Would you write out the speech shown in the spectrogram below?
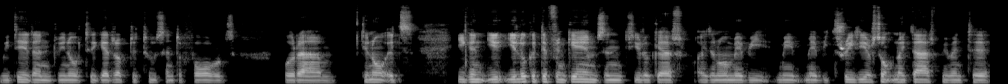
We did, and you know, to get it up to two centre forwards. But um, you know, it's you can you, you look at different games and you look at I don't know, maybe maybe, maybe Treaty or something like that. We went to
